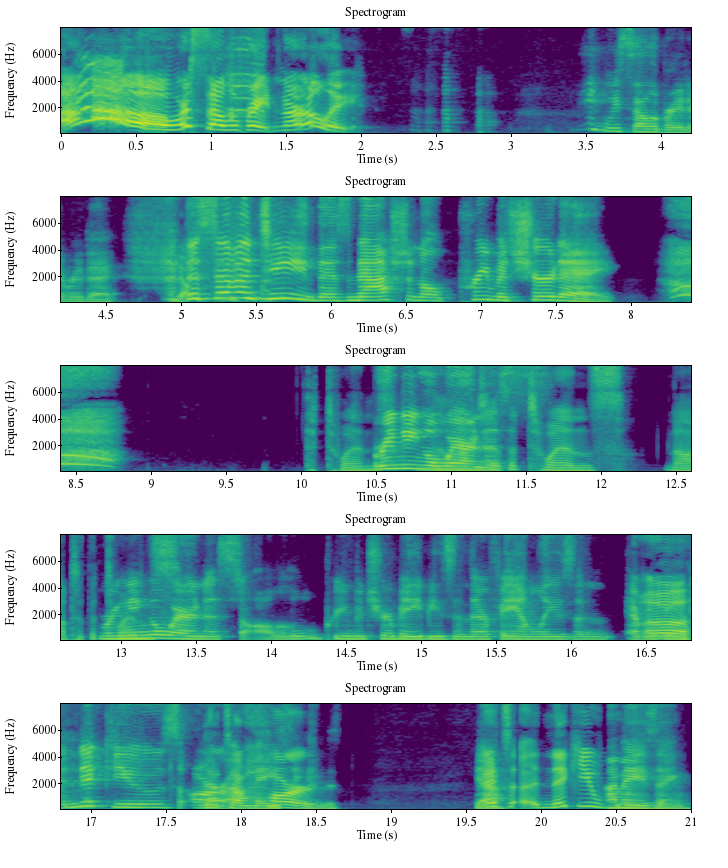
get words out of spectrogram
Oh, we're celebrating early. We celebrate every day. No. The 17th is National Premature Day. the twins. Bringing awareness. the twins. Not to the Bringing twins. awareness to all the little premature babies and their families and everything. Ugh. the NICUs are That's a amazing. hard- Yeah, It's uh, NICU. amazing.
